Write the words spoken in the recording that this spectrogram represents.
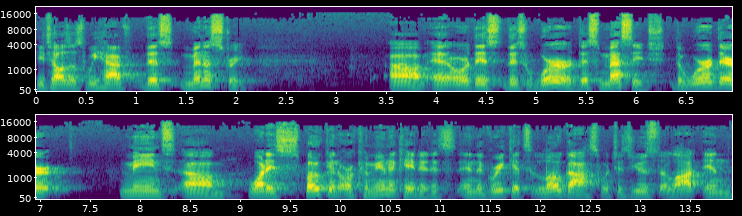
he tells us we have this ministry. Um, or this, this word, this message. The word there means um, what is spoken or communicated. It's, in the Greek, it's logos, which is used a lot in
